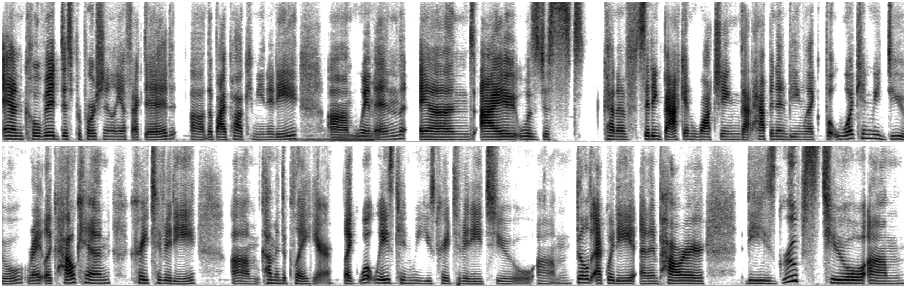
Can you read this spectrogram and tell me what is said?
and COVID disproportionately affected uh, the BIPOC community, um, women. And I was just kind of sitting back and watching that happen and being like, but what can we do, right? Like, how can creativity um, come into play here? Like, what ways can we use creativity to um, build equity and empower these groups to um,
